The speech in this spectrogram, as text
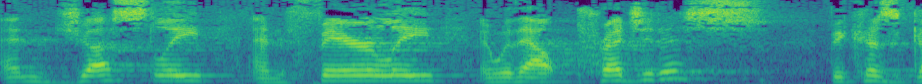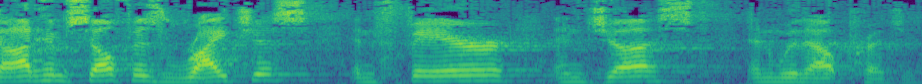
and justly and fairly and without prejudice because God Himself is righteous and fair and just and without prejudice.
